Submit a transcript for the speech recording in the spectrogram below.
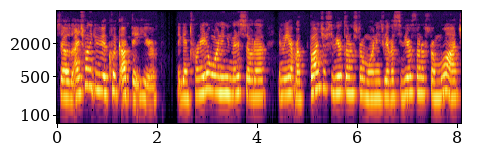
So I just want to give you a quick update here. Again, tornado warning in Minnesota, and we have a bunch of severe thunderstorm warnings. We have a severe thunderstorm watch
